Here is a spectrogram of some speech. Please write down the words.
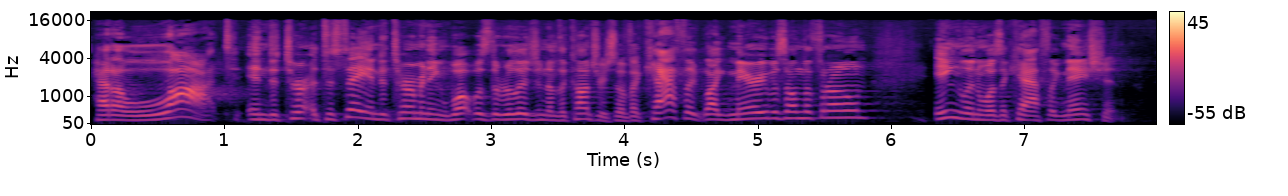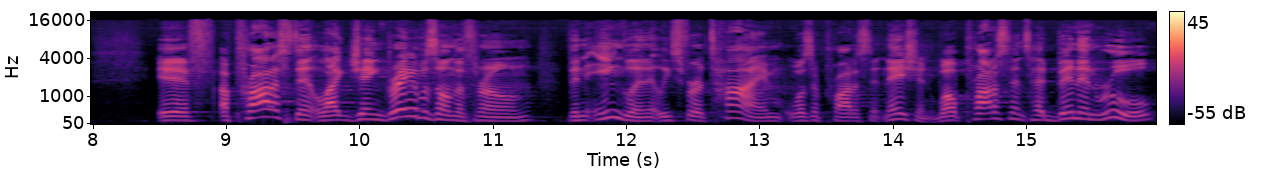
had a lot deter- to say in determining what was the religion of the country. So if a Catholic like Mary was on the throne, England was a Catholic nation. If a Protestant like Jane Grey was on the throne, then England, at least for a time, was a Protestant nation. Well, Protestants had been in rule,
